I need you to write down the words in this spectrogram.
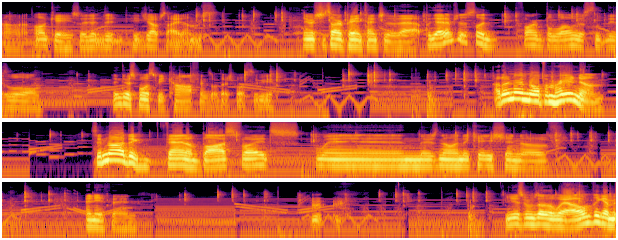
Uh, okay, so he drops items. Maybe I should start paying attention to that. But the items just like far below this, these little... I think they're supposed to be coffins, what they're supposed to be. I don't even know if I'm hurting them. See, I'm not a big fan of boss fights when there's no indication of anything. Mm. He just moves out of the way. I don't think I'm.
